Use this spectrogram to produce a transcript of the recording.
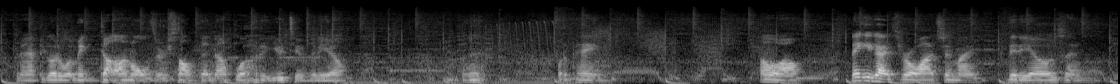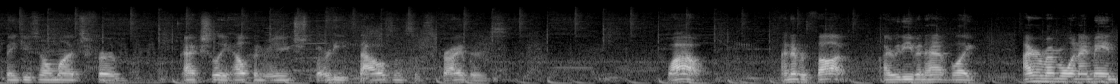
I'm gonna have to go to a McDonald's or something to upload a YouTube video. What a pain. Oh well. Thank you guys for watching my videos and thank you so much for actually helping me reach 30,000 subscribers. Wow. I never thought I would even have like, I remember when I made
